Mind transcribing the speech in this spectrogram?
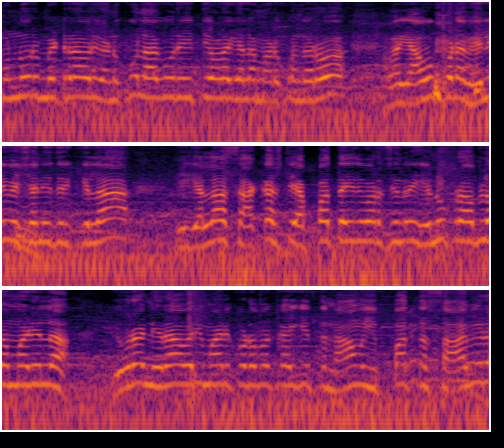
ಮುನ್ನೂರು ಮೀಟರ್ ಅವ್ರಿಗೆ ಅನುಕೂಲ ಆಗೋ ರೀತಿ ಒಳಗೆಲ್ಲ ಮಾಡ್ಕೊಂಡರು. ಅವಾಗ ಯಾವ ಕೂಡ ವ್ಯಾಲ್ಯುವೇಷನ್ ಇದ್ರಿಕ್ಕಿಲ್ಲ ಈಗೆಲ್ಲ ಸಾಕಷ್ಟು ಎಪ್ಪತ್ತೈದು ವರ್ಷದಿಂದ ಏನೂ ಪ್ರಾಬ್ಲಮ್ ಮಾಡಿಲ್ಲ. ಇವರ ನೀರಾವರಿ ಮಾಡಿ ಕೊಡಬೇಕಾಗಿತ್ತು. ನಾವು ಇಪ್ಪತ್ತು ಸಾವಿರ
